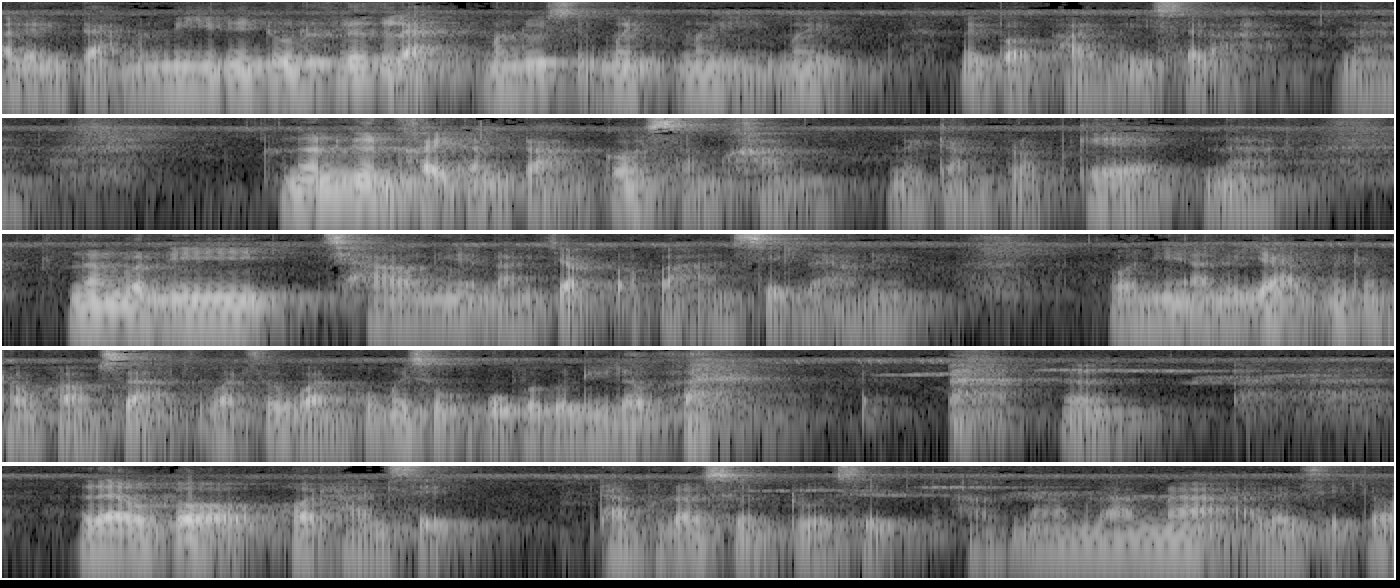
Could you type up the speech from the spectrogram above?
อะไรต่างมันมีอยู่ในตัวลึกๆแหละ มันรู้สึกไม่ไม่ไม่ไม่ปลอดภัยไม่อิสระนะนั้นเงื่อนไขต่างๆ ก็สำคัญในการปรับแก้นะนั้นวันนี้เช้านี้หลังจากอาหารเสร็จแล้วเนี่ย วันนี้อนุญาตไม่ต้องทำความสะอาดวัดสักวันคงไม่สกปรกไปกว่านี้แล้วแล้วก็พอทานเสร็จทำธุระส่วนตัวเสร็จอาบน้ำล้างหน้าอะไรเสร็จก็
